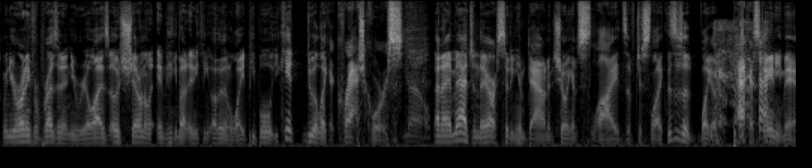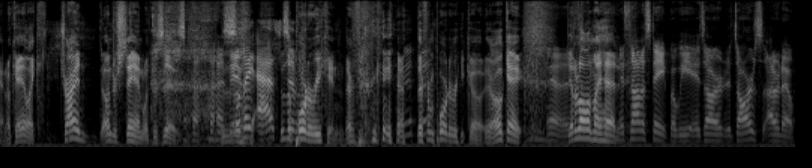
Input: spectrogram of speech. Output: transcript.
when you're running for president and you realize oh shit i don't know anything about anything other than white people you can't do it like a crash course No. and i imagine they are sitting him down and showing him slides of just like this is a like a pakistani man okay like try and understand what this is this is, Well, a, they asked this is a puerto rican they're you know, they're from puerto rico You know, okay Yeah, get it all in my head It's not a state, but we it's our it's ours. I don't know.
